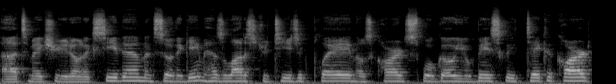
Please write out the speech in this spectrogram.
uh, to make sure you don't exceed them. And so the game has a lot of strategic play, and those cards will go. You'll basically take a card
